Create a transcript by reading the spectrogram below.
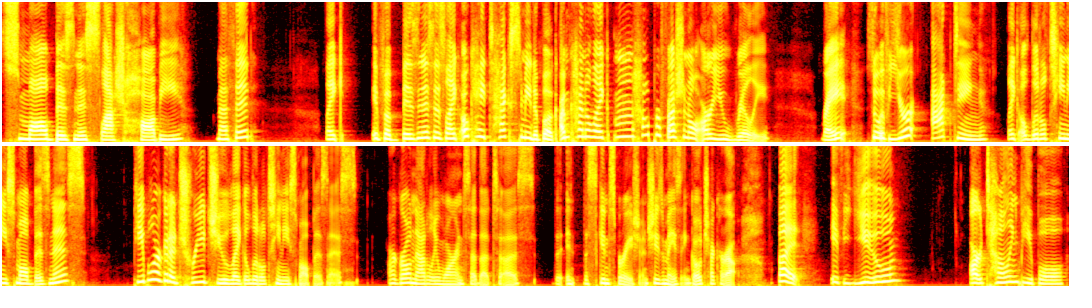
small business slash hobby method. Like if a business is like, okay, text me to book, I'm kind of like, mm, how professional are you really? Right. So if you're acting like a little teeny small business, people are going to treat you like a little teeny small business our girl Natalie Warren said that to us. The, the Skinspiration. She's amazing. Go check her out. But if you are telling people,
